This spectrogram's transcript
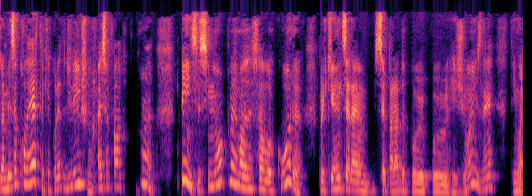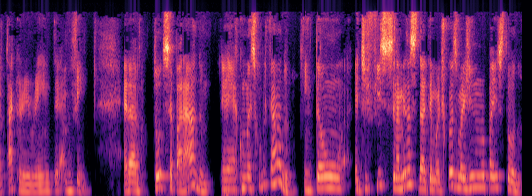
a mesma coleta, que é coleta de lixo. Aí você fala, ah, pense, se não é essa loucura, porque antes era separado por, por regiões, né? Tem o Range, enfim, era todo separado, é mais complicado. Então, é difícil, se na mesma cidade tem um monte de coisa, imagina no país todo.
